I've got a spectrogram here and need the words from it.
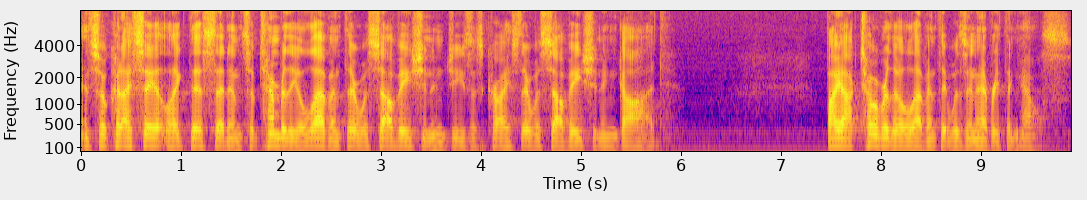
And so, could I say it like this that in September the 11th, there was salvation in Jesus Christ, there was salvation in God. By October the 11th, it was in everything else.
